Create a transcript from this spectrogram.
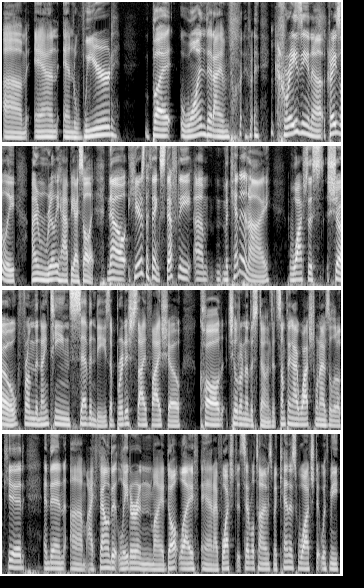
um, and and weird, but one that I'm crazy enough, crazily, I'm really happy I saw it. Now, here's the thing, Stephanie um, McKenna and I watched this show from the 1970s, a British sci-fi show called Children of the Stones. It's something I watched when I was a little kid, and then um, I found it later in my adult life, and I've watched it several times. McKenna's watched it with me.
